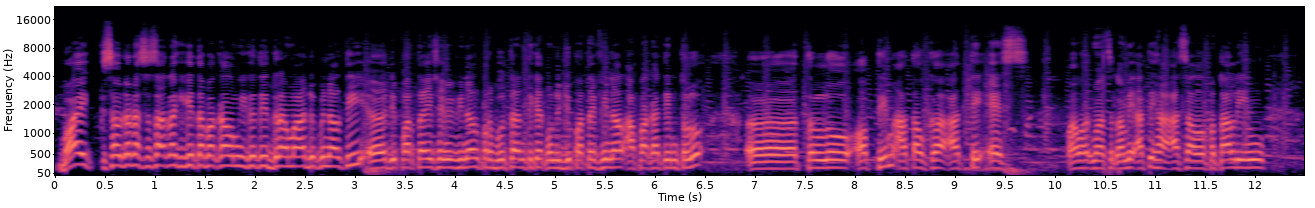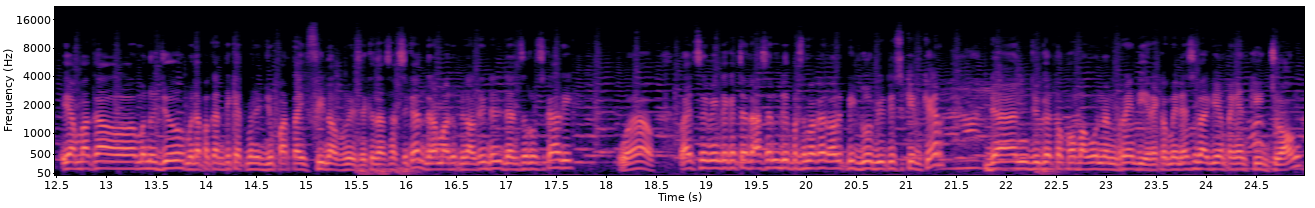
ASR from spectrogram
Baik, saudara sesaat lagi kita bakal mengikuti drama adu penalti uh, di partai semifinal perebutan tiket menuju partai final. Apakah tim Teluk uh, Teluk Optim ataukah ATS? Maksud kami ATH asal Petaling yang bakal menuju mendapatkan tiket menuju partai final pemirsa. Kita saksikan drama adu penalti dan seru sekali. Wow, live streaming dekat Chandra Asen dipersembahkan oleh Piglo Beauty Skincare dan juga toko bangunan Randy. Rekomendasi bagi yang pengen kinclong,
